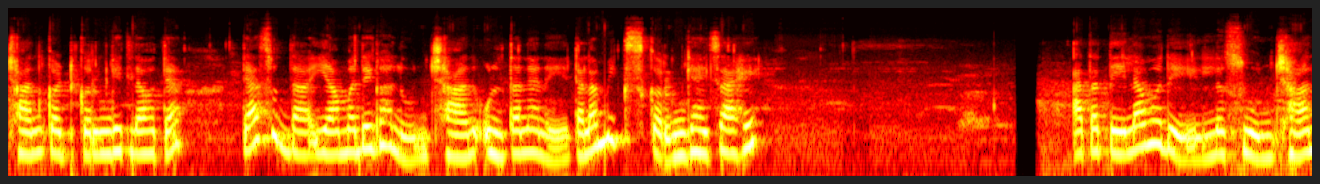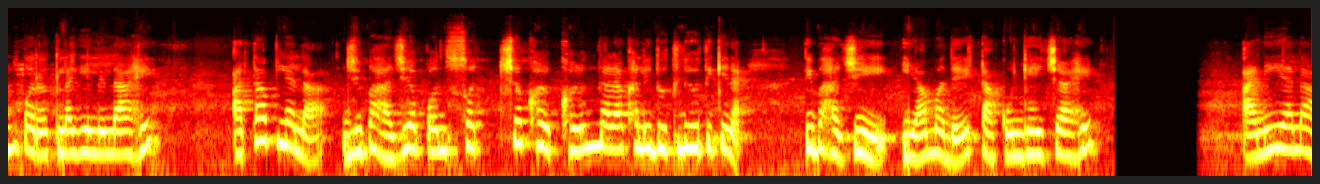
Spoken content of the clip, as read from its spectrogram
छान कट करून घेतल्या होत्या. त्यासुद्धा यामध्ये घालून छान उलटण्याने त्याला मिक्स करून घ्यायचं आहे. आता तेलामध्ये लसूण छान परतला गेलेला आहे. आता आपल्याला जी भाजी आपण स्वच्छ खळखळून नळाखाली धुतली होती की नाही ती भाजी यामध्ये टाकून घ्यायची आहे. आणि याला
